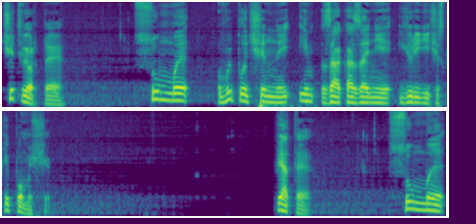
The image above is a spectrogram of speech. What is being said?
Четвертое. Суммы, выплаченные им за оказание юридической помощи. Пятое. Суммы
